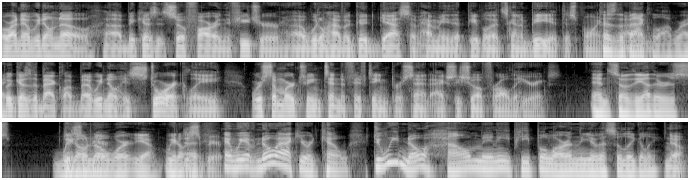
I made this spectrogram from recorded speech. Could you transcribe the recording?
Well, right now we don't know uh, because it's so far in the future. Uh, we don't have a good guess of how many that people that's going to be at this point. Because of the backlog, uh, right? Because of the backlog. But we know historically we're somewhere between 10 to 15 percent actually show up for all the hearings. And so the others, we Disappear. don't know where. Yeah, we don't disappear, and, we have no accurate count. Do we know how many people are in the U.S. illegally? No,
